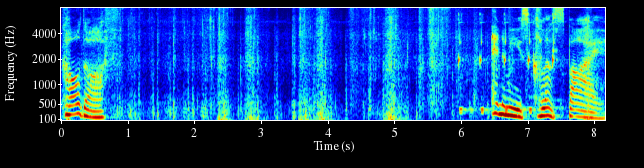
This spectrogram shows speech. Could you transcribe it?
Called off. Enemies close by.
